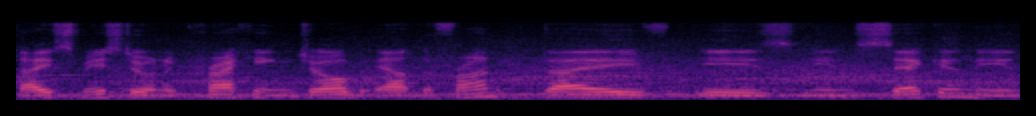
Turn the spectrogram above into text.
Dave Smith's doing a cracking job out the front. Dave is in second in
